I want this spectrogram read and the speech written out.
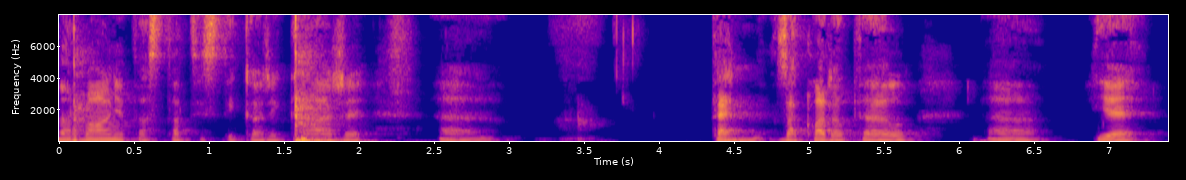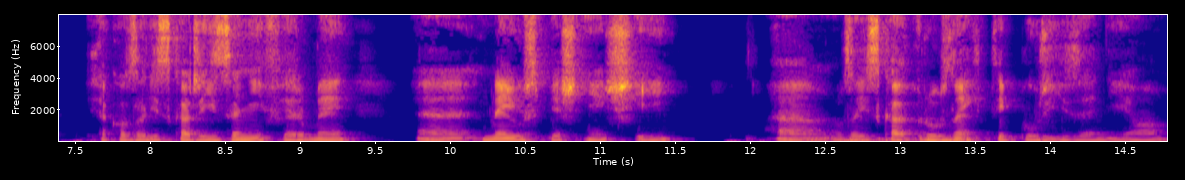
normálně ta statistika říká, že eh, ten zakladatel je jako z hlediska řízení firmy nejúspěšnější z hlediska různých typů řízení. Jo?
